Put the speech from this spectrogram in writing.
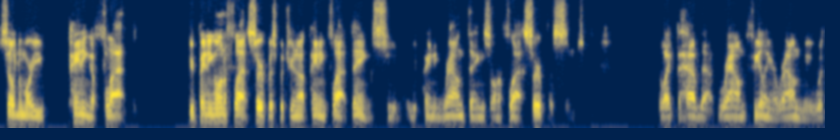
seldom are you painting a flat. You're painting on a flat surface, but you're not painting flat things. You're painting round things on a flat surface. And I like to have that round feeling around me with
